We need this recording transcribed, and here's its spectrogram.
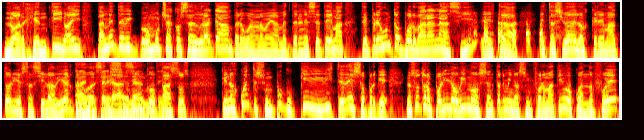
lo argentino ahí. También te vi con muchas cosas de huracán, pero bueno, no me voy a meter en ese tema. Te pregunto por Varanasi, esta, esta ciudad de los crematorios a cielo abierto, ah, que cada cinco pasos, que nos cuentes un poco qué viviste de eso, porque nosotros por ahí lo vimos en términos informativos cuando fue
